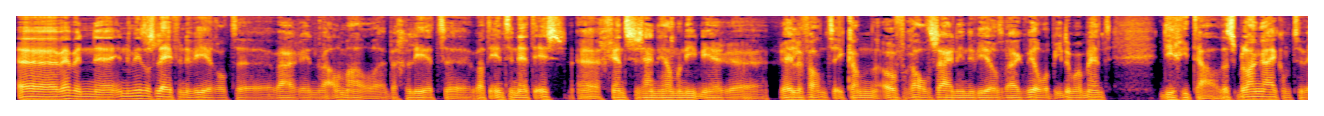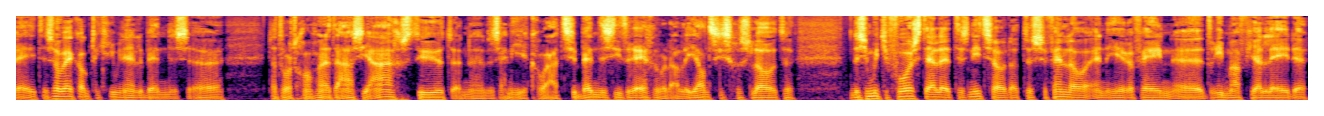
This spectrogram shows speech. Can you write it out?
we hebben in, uh, in de middels levende wereld... Uh, waarin we allemaal hebben geleerd wat internet is. grenzen zijn helemaal niet meer relevant. Ik kan overal zijn in de wereld waar ik wil. Op ieder moment digitaal. Dat is belangrijk om te weten. Zo werken ook de criminele bendes... Dat wordt gewoon vanuit Azië aangestuurd. En uh, er zijn hier Kroatische bendes die terecht. Er worden allianties gesloten. Dus je moet je voorstellen, het is niet zo dat tussen Venlo en Heerenveen... Uh, drie maffialeden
